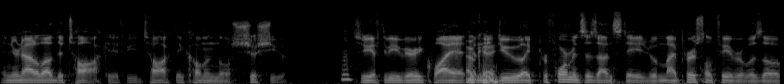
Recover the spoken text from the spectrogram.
and you're not allowed to talk. If you talk, they come and they'll shush you. So you have to be very quiet. And Okay. they do like performances on stage. But my personal favorite was a,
